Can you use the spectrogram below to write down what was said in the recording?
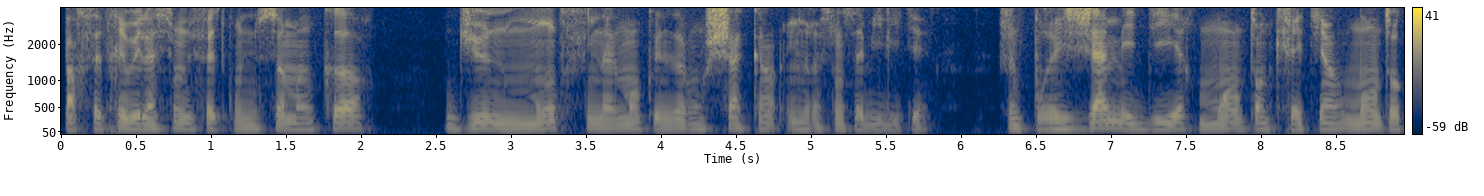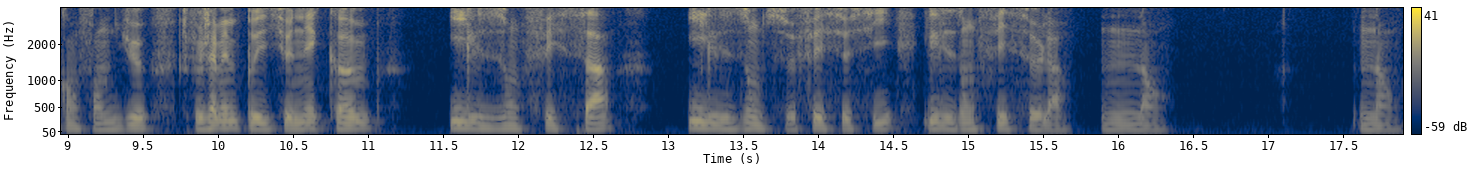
par cette révélation du fait qu'on nous sommes un corps, Dieu nous montre finalement que nous avons chacun une responsabilité. Je ne pourrais jamais dire, moi en tant que chrétien, moi en tant qu'enfant de Dieu, je peux jamais me positionner comme ils ont fait ça, ils ont fait ceci, ils ont fait cela. Non. Non.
